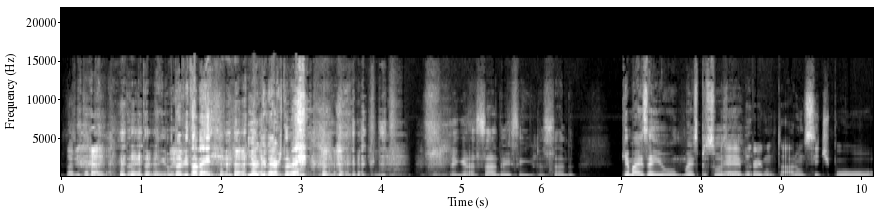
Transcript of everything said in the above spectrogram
O Davi tá bem. o Davi tá bem. O Davi tá bem. E o Guilherme também? Tá é engraçado isso, é engraçado que mais aí, o, mais pessoas é, aí? Perguntaram se, tipo,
